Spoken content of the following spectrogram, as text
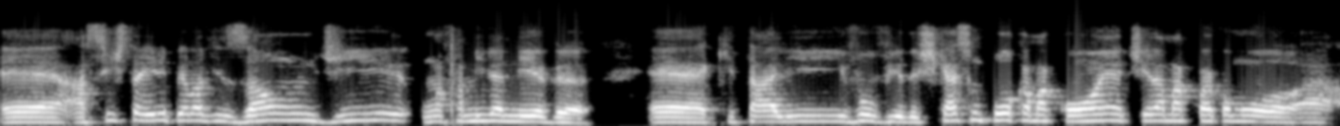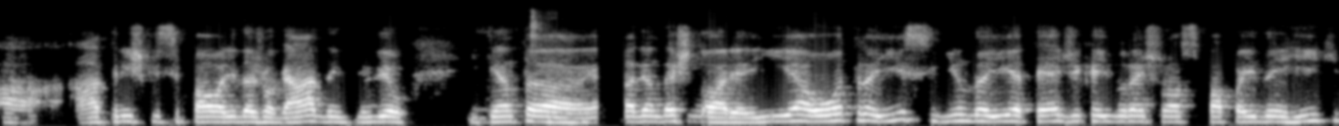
É, assista ele pela visão de uma família negra, é, que está ali envolvida. Esquece um pouco a maconha, tira a maconha como a, a, a atriz principal ali da jogada, entendeu? E tenta Sim. entrar dentro da história. E a outra aí, seguindo aí até a dica aí durante o nosso papo aí do Henrique,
